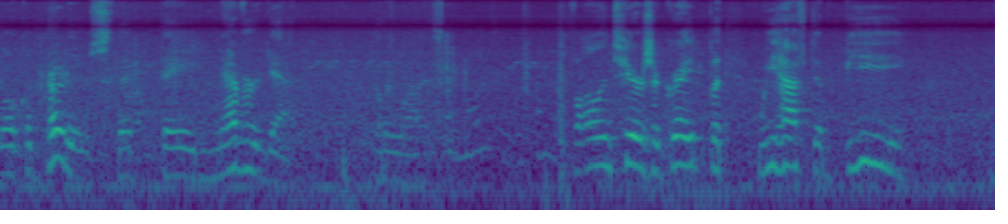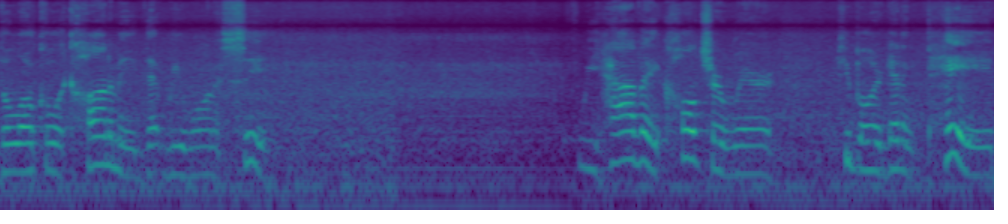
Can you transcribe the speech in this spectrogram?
local produce that they never get otherwise. Volunteers are great, but we have to be the local economy that we want to see. If we have a culture where people are getting paid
